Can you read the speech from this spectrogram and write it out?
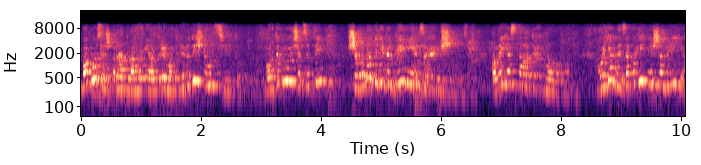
Бабуся ж радила мені отримати юридичну освіту, мотивуючи це тим, що вона дає людині захищеність. Але я стала технологом. Моя найзаповітніша мрія,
